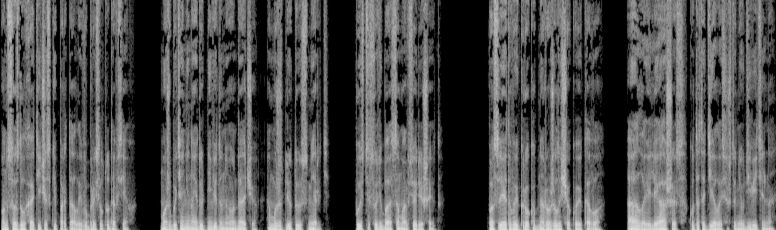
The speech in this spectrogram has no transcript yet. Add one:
Он создал хаотический портал и выбросил туда всех. Может быть, они найдут невиданную удачу, а может, лютую смерть. Пусть судьба сама все решит. После этого игрок обнаружил еще кое-кого. Алла или Ашис куда-то делась, что неудивительно.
